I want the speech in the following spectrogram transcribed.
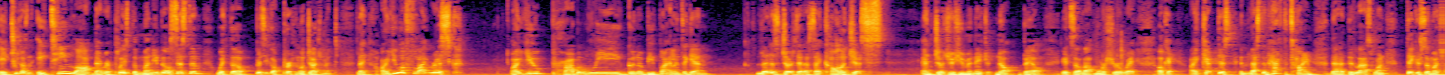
a 2018 law that replaced the money bill system with the basically a personal judgment. Like, are you a flight risk? Are you probably to be violent again? Let us judge that as psychologists and judge your human nature. No, bail. It's a lot more sure way. Okay, I kept this in less than half the time that I did last one. Thank you so much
